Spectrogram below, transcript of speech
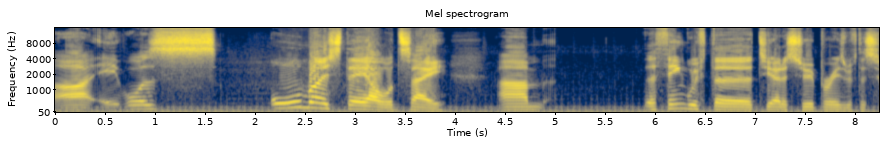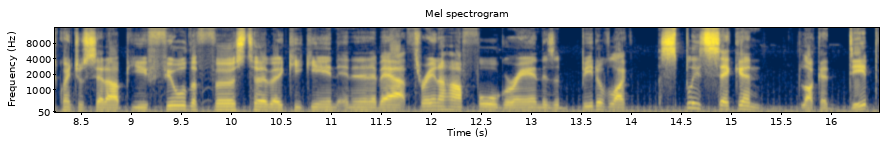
Uh, it was almost there, I would say. Um, the thing with the Toyota Supra is with the sequential setup, you feel the first turbo kick in, and in about three and a half, four grand, there's a bit of like a split second, like a dip,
